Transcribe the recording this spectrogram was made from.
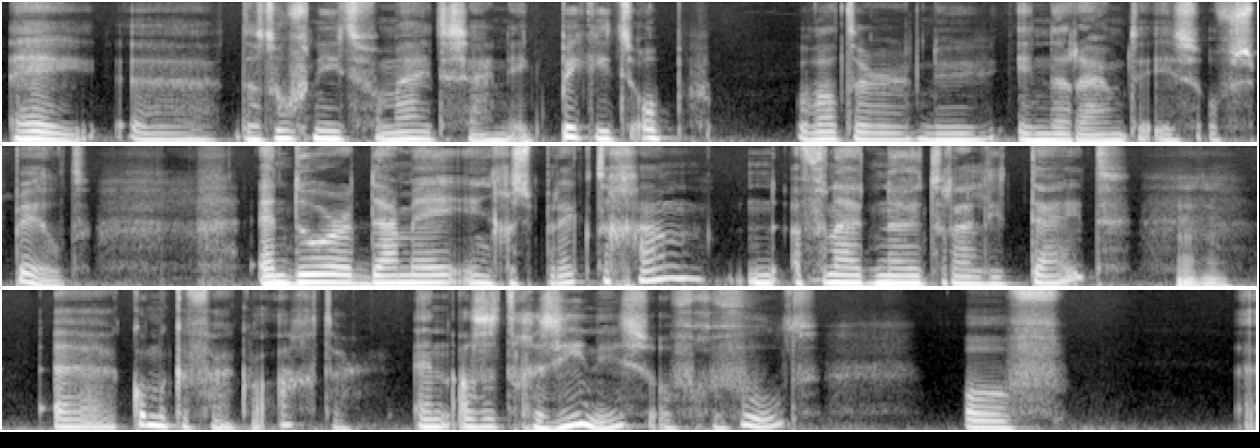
Hé, hey, uh, dat hoeft niet van mij te zijn. Ik pik iets op wat er nu in de ruimte is of speelt. En door daarmee in gesprek te gaan, vanuit neutraliteit, Mhm. eh, kom ik er vaak wel achter. En als het gezien is of gevoeld, of eh,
